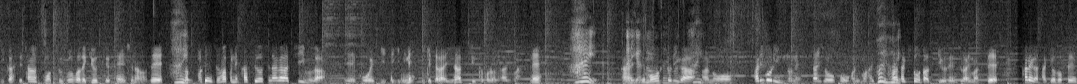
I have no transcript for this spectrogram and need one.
生かしてチャンスも作ることができるっていう選手なので、はい、まあ、この選手をうまく、ね、活用しながらチームが、えー、攻撃的に、ね、いけたらいいなっていうところがありますね。はい、はい、でもう一人が、はい、あのパリ五輪の、ね、代表候補にも入っている川崎颯太っていう選手がいまして、彼が先ほどせ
